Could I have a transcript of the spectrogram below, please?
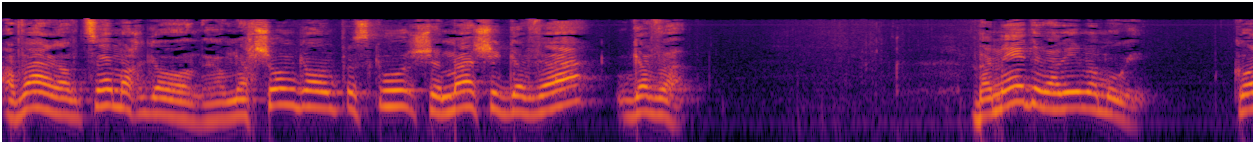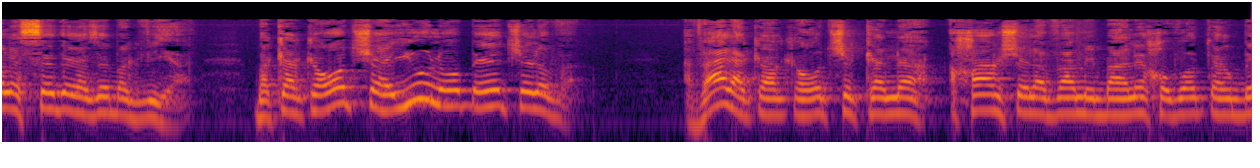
אבל רב צמח גאון ורב נחשון גאון פסקו שמה שגבה, גבה. במה דברים אמורים? כל הסדר הזה בגבייה, בקרקעות שהיו לו בעת שלווה. אבל הקרקעות שקנה אחר שלווה מבעלי חובות הרבה,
